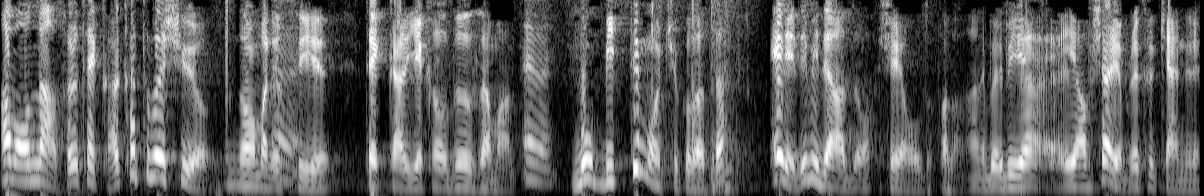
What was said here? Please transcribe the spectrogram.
Ama ondan sonra tekrar katılaşıyor normal ısıyı tekrar yakaladığı zaman. Evet. Bu bitti mi o çikolata? Eridi bir daha da şey oldu falan. Hani böyle bir ya- yavşar ya bırakır kendini.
